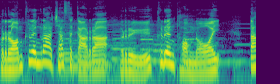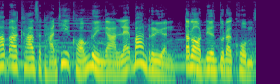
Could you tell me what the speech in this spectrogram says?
พร้อมเครื่องราชสการะ หรือเครื่องทองน้อย ตามอาคารสถานที่ของหน่วยงานและบ้านเรือน ตลอดเดือนตุลาคม 2564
